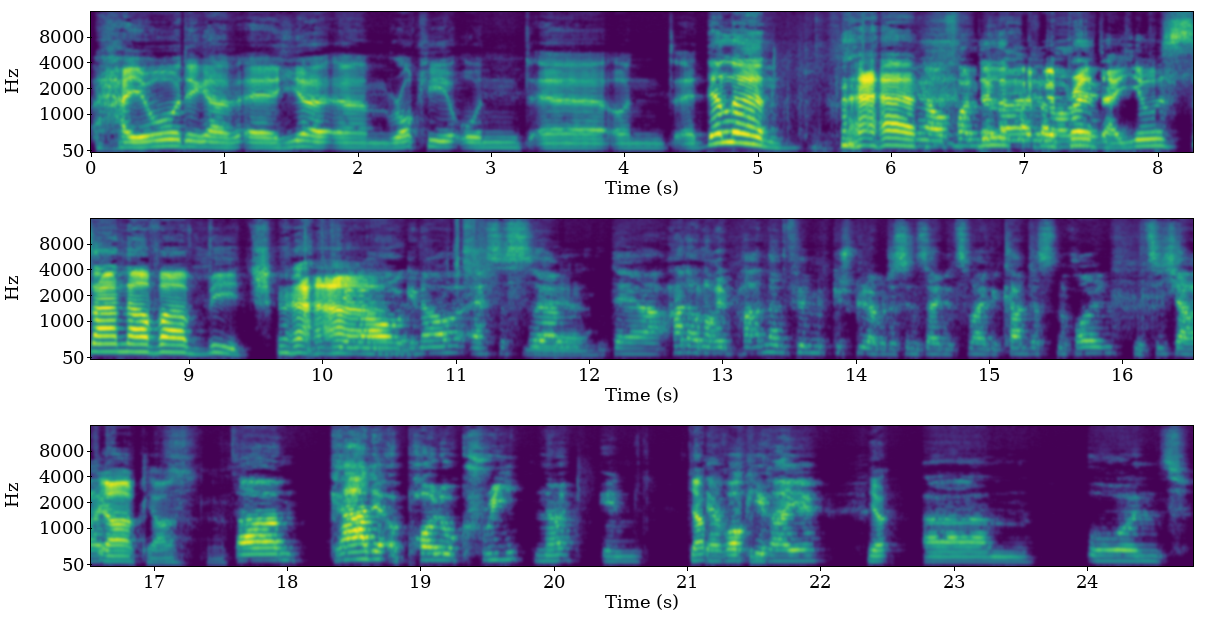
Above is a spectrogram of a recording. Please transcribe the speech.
Hajo, Digga, äh, hier ähm, Rocky und, äh, und äh, Dylan. genau, von Dylan bei Predator. You son of a bitch. genau, genau. Es ist, ähm, ja. der hat auch noch in ein paar anderen Filmen mitgespielt, aber das sind seine zwei bekanntesten Rollen, mit Sicherheit. Ja, klar. Ähm, Gerade Apollo Creed, ne, in ja, der Rocky-Reihe. Ja. Ähm, und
